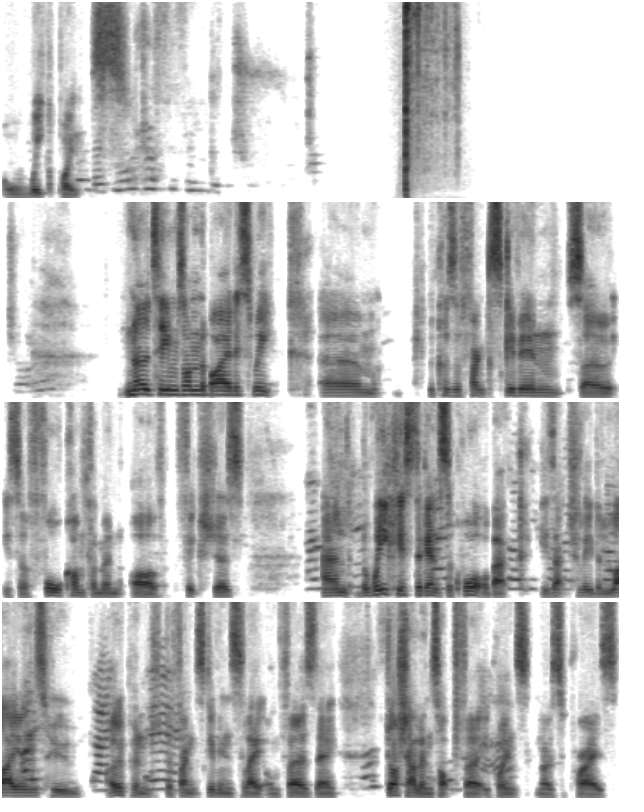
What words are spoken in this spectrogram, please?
weak points. No teams on the bye this week um, because of Thanksgiving, so it's a full complement of fixtures. And the weakest against the quarterback is actually the Lions, who opened the Thanksgiving slate on Thursday. Josh Allen topped 30 points, no surprise.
